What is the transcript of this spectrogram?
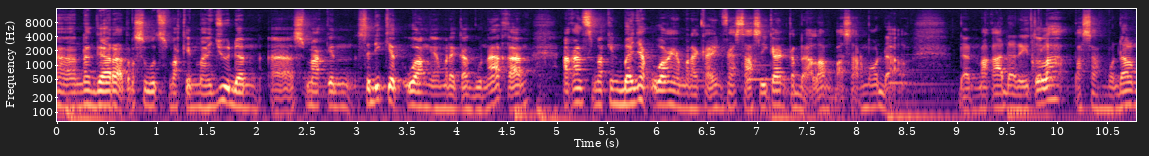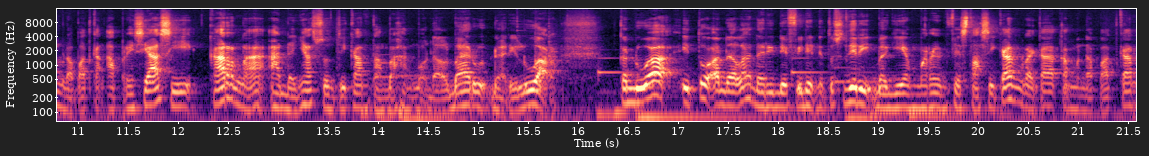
uh, negara tersebut semakin maju dan uh, semakin sedikit uang yang mereka gunakan, akan semakin banyak uang yang mereka investasikan ke dalam pasar modal. Dan maka dari itulah pasar modal mendapatkan apresiasi karena adanya suntikan tambahan modal baru dari luar. Kedua itu adalah dari dividen itu sendiri. Bagi yang merinvestasikan mereka akan mendapatkan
